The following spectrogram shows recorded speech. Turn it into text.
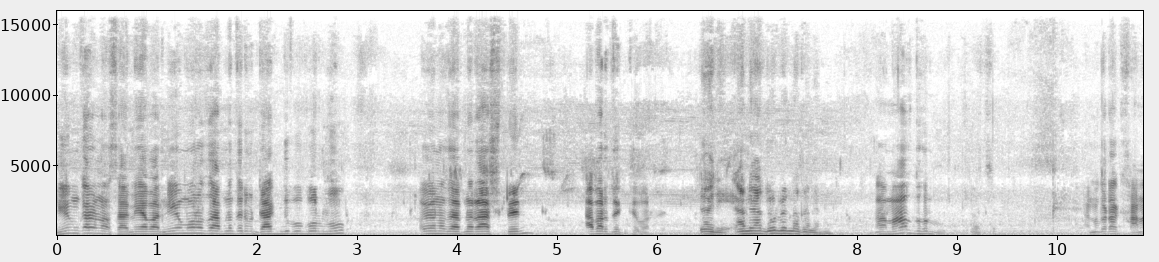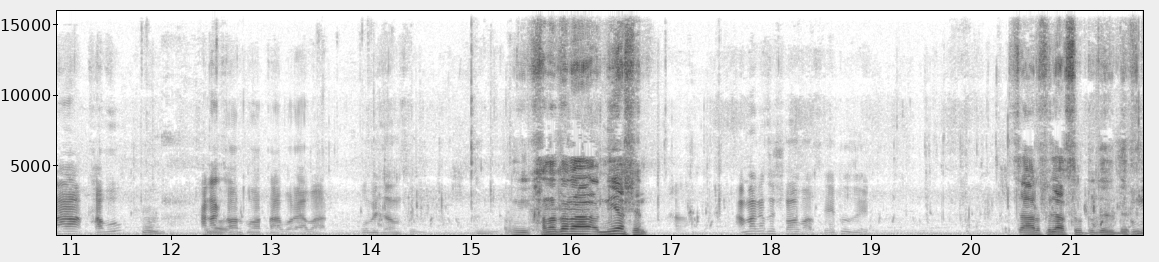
নিয়ম কারণ আছে। আমি আবার নিয়ম অনুযায়ী আপনাদের ডাক দিব বলব। ওই অনুযায়ী আপনারা আসবেন। আবার দেখতে পারবেন। আমি আর ধরবেন না মাছ ধরবো। আচ্ছা। আমি কটা খানা খাব। খানা খাওয়ার পর তারপরে আবার অভিযান চলবে খানা দানা নিয়ে আসেন? আমার কাছে সব আছে এ টু জেড। চার ফ্লাক্স তো দেখি।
